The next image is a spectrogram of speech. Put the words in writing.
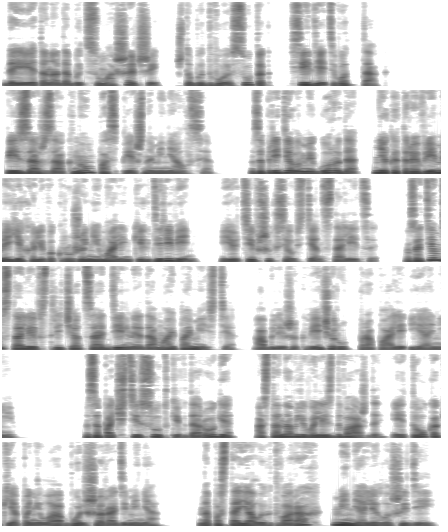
да и это надо быть сумасшедшей, чтобы двое суток сидеть вот так». Пейзаж за окном поспешно менялся. За пределами города некоторое время ехали в окружении маленьких деревень, ютившихся у стен столицы. Затем стали встречаться отдельные дома и поместья, а ближе к вечеру пропали и они. За почти сутки в дороге останавливались дважды, и то, как я поняла, больше ради меня. На постоялых дворах меняли лошадей.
